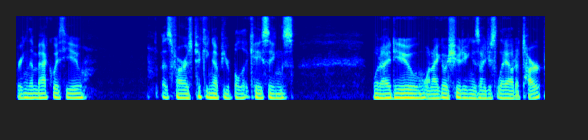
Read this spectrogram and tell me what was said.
bring them back with you. As far as picking up your bullet casings, what I do when I go shooting is I just lay out a tarp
